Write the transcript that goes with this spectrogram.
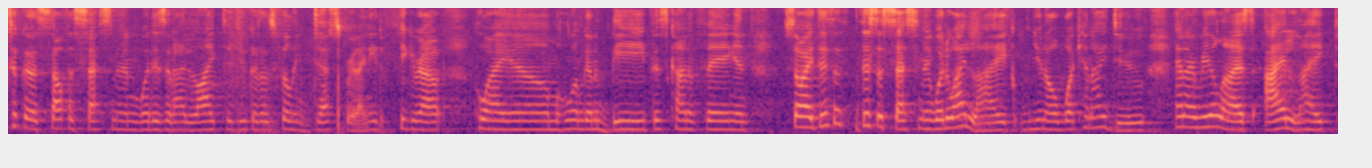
took a self-assessment. What is it I like to do? Because I was feeling desperate. I need to figure out who I am, who I'm going to be, this kind of thing. And so I did this, this assessment. What do I like? You know, what can I do? And I realized I liked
